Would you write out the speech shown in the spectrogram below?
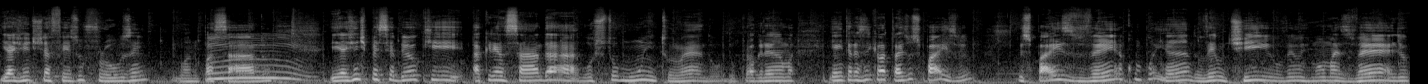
E a gente já fez o Frozen no ano passado. Hum. E a gente percebeu que a criançada gostou muito né, do, do, programa. E é interessante que ela traz os pais, viu? Os pais vêm acompanhando, vem um tio, vem um irmão mais velho.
